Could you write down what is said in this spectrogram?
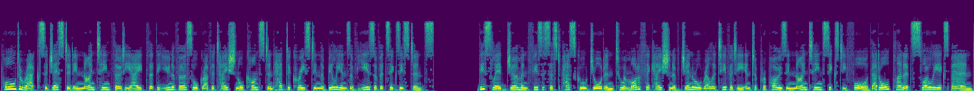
Paul Dirac suggested in 1938 that the universal gravitational constant had decreased in the billions of years of its existence. This led German physicist Pascual Jordan to a modification of general relativity and to propose in 1964 that all planets slowly expand.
